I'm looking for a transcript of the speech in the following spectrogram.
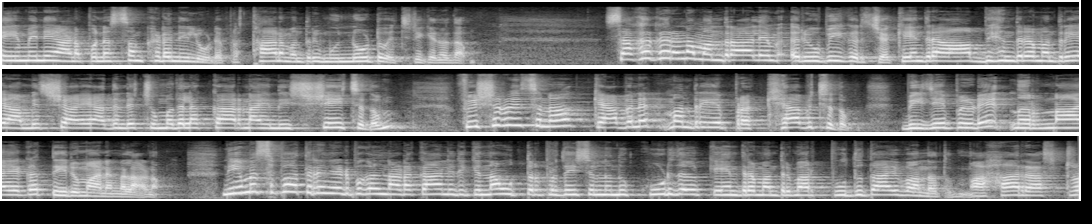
ടീമിനെയാണ് പുനഃസംഘടനയിലൂടെ പ്രധാനമന്ത്രി മുന്നോട്ട് വച്ചിരിക്കുന്നത്. സഹകരണ മന്ത്രാലയം രൂപീകരിച്ച് കേന്ദ്ര ആഭ്യന്തരമന്ത്രി അമിത്ഷായെ അതിന്റെ ചുമതലക്കാരനായി നിശ്ചയിച്ചതും ഫിഷറീസിന് ക്യാബിനറ്റ് മന്ത്രിയെ പ്രഖ്യാപിച്ചതും ബി ജെ പിയുടെ നിർണായക തീരുമാനങ്ങളാണ്. നിയമസഭാ തെരഞ്ഞെടുപ്പുകൾ നടക്കാനിരിക്കുന്ന ഉത്തർപ്രദേശിൽ നിന്ന് കൂടുതൽ കേന്ദ്രമന്ത്രിമാർ പുതുതായി വന്നതും മഹാരാഷ്ട്ര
